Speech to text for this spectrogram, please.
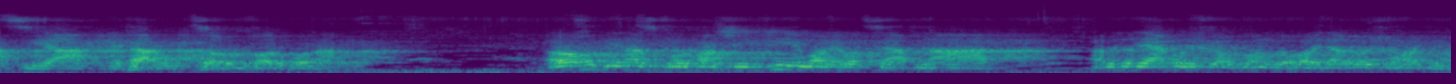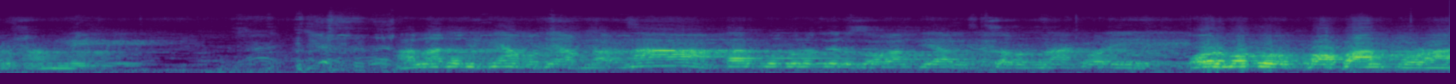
আসিয়া এটা উচ্চারণ করব না। ও দিনাজপুরবাসী কি মনে হচ্ছে আপনার? আমি যদি এখনই চোখ বন্ধ হয়ে যাবে, ওই সময় কিন্তু সামনে। আল্লাহ যদি কিয়ামতে আপনার নাম তার কুদরতের জবান দেওয়ার উচ্চারণ না করে, ওর মতো কপাল পোড়া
